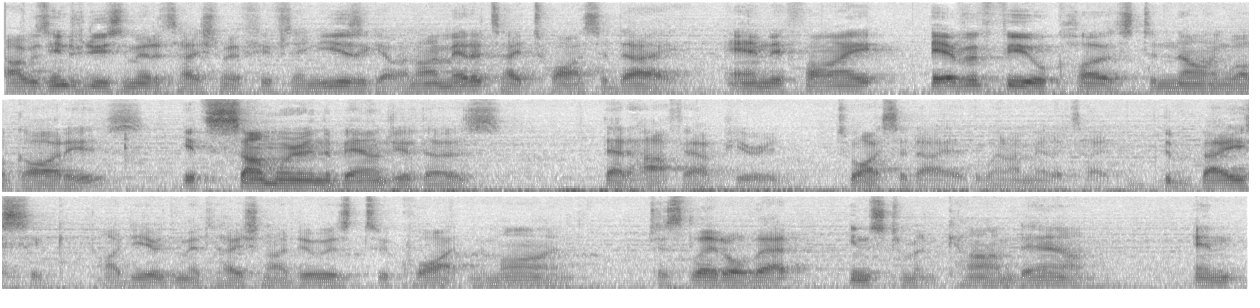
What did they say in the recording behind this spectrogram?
I was introduced to meditation about 15 years ago and I meditate twice a day. And if I ever feel close to knowing what God is, it's somewhere in the boundary of those that half hour period, twice a day when I meditate. The basic idea of the meditation I do is to quieten the mind. Just let all that instrument calm down. And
